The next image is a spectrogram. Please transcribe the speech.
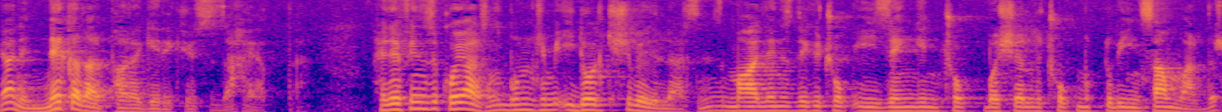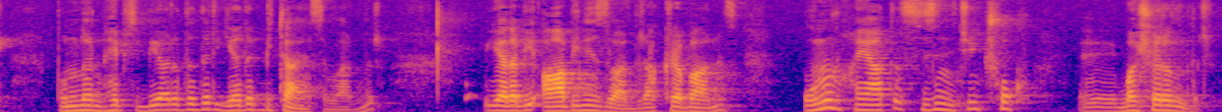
Yani ne kadar para gerekiyor size hayatta? Hedefinizi koyarsınız. Bunun için bir idol kişi belirlersiniz. Mahallenizdeki çok iyi, zengin, çok başarılı, çok mutlu bir insan vardır. Bunların hepsi bir aradadır ya da bir tanesi vardır. Ya da bir abiniz vardır, akrabanız. Onun hayatı sizin için çok e, başarılıdır.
